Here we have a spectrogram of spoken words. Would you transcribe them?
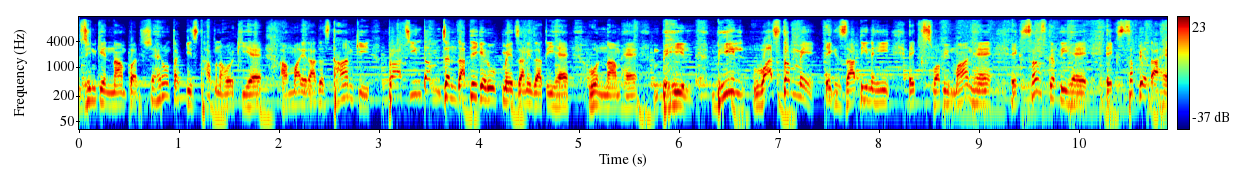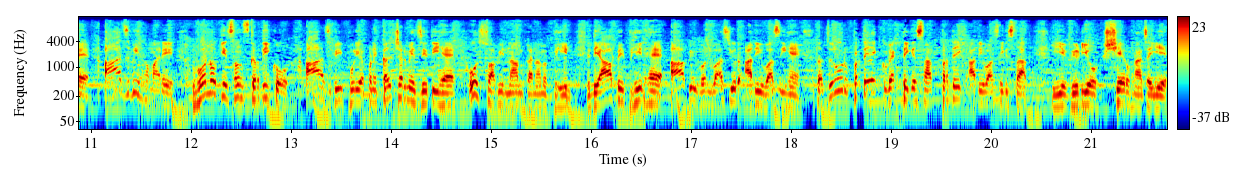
जिनके नाम पर शहरों तक की स्थापना हो रखी है। हमारे राजस्थान की प्राचीनतम जनजाति के रूप में जानी जाती है। वो नाम है भील। भील वास्तव में एक जाति नहीं, एक स्वाभिमान है, एक संस्कृति है, एक सभ्यता है। आज भी हमारे वनों की संस्कृति को आज भी पूरी अपने कल्चर में जीती है। उस स्वाभिमान का नाम भील। यदि आप भी भील है, आप भी वनवासी और आदिवासी हैं तो ज़रूर प्रत्येक व्यक्ति के साथ, प्रत्येक आदिवासी के साथ ये वीडियो शेयर होना चाहिए।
